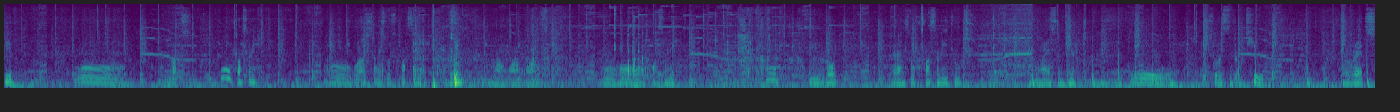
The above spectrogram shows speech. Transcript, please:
Here. Oh, lots. Oh, fastly. Oh, wow, size was fastly. Wow, wow, wow. Oh, oh, fastly. Oh, see road run so fastly too. Amazing here. Oh, this was struck too. Reds.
